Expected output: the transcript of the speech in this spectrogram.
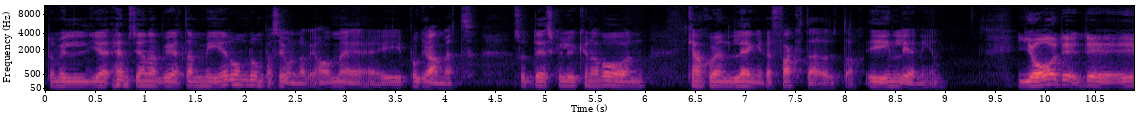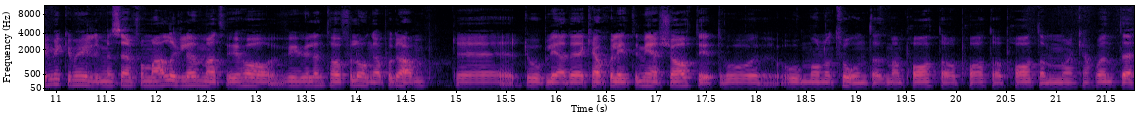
de vill hemskt gärna veta mer om de personerna vi har med i programmet. Så det skulle ju kunna vara en, kanske en längre faktaruta i inledningen. Ja, det, det är mycket möjligt. Men sen får man aldrig glömma att vi, har, vi vill inte ha för långa program. Det, då blir det kanske lite mer tjatigt och, och monotont att man pratar och pratar och pratar men man kanske inte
